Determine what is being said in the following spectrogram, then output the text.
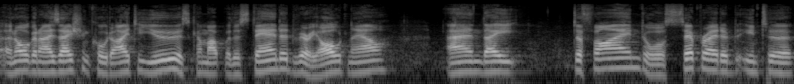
an organisation called ITU has come up with a standard, very old now, and they defined or separated into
